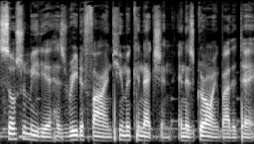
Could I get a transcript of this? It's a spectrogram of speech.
Social media has redefined human connection and is growing by the day.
